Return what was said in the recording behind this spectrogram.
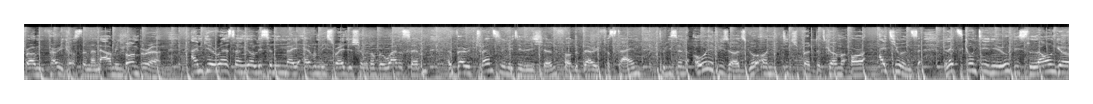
From Ferry Corsten and Armin Buuren. I'm Gil Everest and you're listening my Evermix radio show number 107, a very trance limited edition for the very first time. To listen all episodes, go on djpod.com or iTunes. Let's continue this longer,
